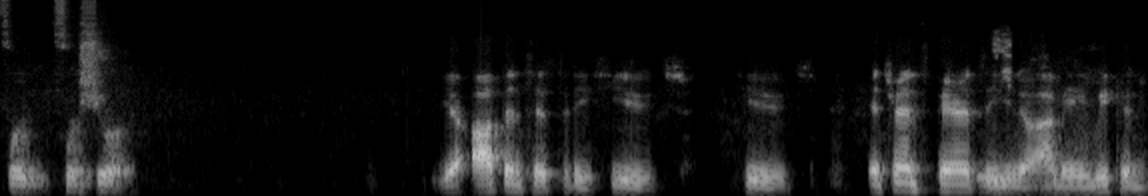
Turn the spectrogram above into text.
for, for sure. Yeah, authenticity, huge, huge. And transparency, you know, I mean, we can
